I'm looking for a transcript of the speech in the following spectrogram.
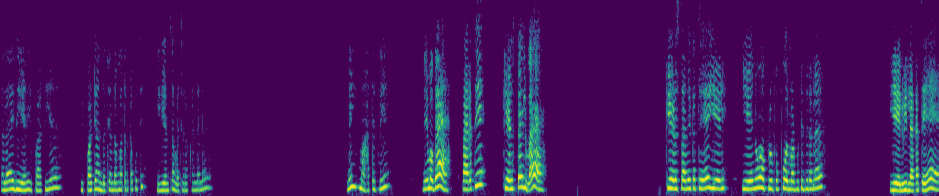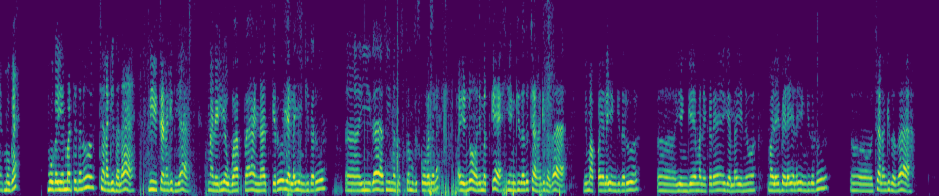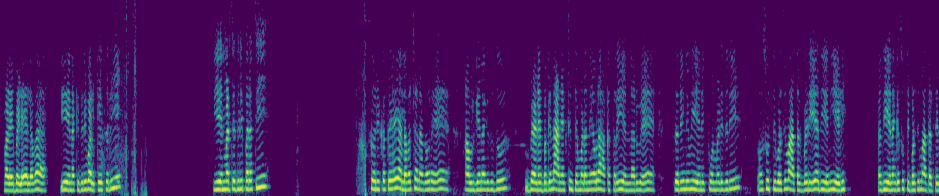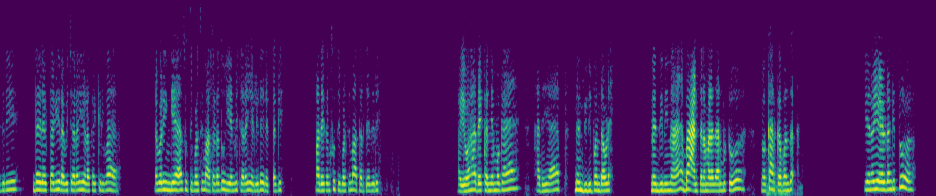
ಅಲ್ಲ ಇದು ಏನು ಈ ಪಾಟಿಯೇ ಈ ಪಾಟಿ ಅಂದ ಚಂದಾಗ ಮಾತಾಡ್ತಾ ಕೂತಿ. ಏನು ಸಮಾಚಾರ ಕಣ್ಣಲ್ಲ? ನೀ ಮಾತಾಡ್ಲಿ ನೀ. ಮಗ ಪಾರತಿ ಕೇಳಿಸ್ತಾ ಇಲ್ವಾ? ಕೇಳಿಸ್ತಾ ಇದೆ ಕತೆ, ಹೇಳಿ. ಏನು ಅಪರೂಪಕ್ಕೆ ಫೋನ್ ಮಾಡ್ಬಿಟ್ಟಿದ್ದೀರಲ್ಲ? ಏನು ಇಲ್ಲ ಕತೆ. ಮಗ ಮಗ ಏನು ಮಾಡ್ತಿದ್ದಾನು? ಚೆನ್ನಾಗಿದ್ದಾನ? ನೀ ಚೆನ್ನಾಗಿದೀಯಾ ಮನೇಲಿ ಅವ್ವ, ಅಪ್ಪ, ಅಣ್ಣ, ಅತ್ತಿಗೆರು ಎಲ್ಲ ಹೆಂಗಿದಾರು? ಈಗ ಸೀಮಂತ ಸುತ್ತ ಮುಗಿಸ್ಕೋಗೋದಲ್ಲ ಆ, ಹೆಣ್ಣು ನಿಮ್ಮ ಅತ್ತಿಗೆ ಹೆಂಗಿದದು, ಚೆನ್ನಾಗಿದದ? ನಿಮ್ಮ ಅಪ್ಪ ಎಲ್ಲ ಹೆಂಗಿದಾರು? ಹೆಂಗೆ ಮನೆ ಕಡೆ ಎಲ್ಲ ಏನು ಮಳೆ ಬೆಳೆ ಎಲ್ಲ ಹೆಂಗಿದದು? ಚೆನ್ನಾಗಿದದ? ಮಳೆ ಬೆಳೆ ಎಲ್ಲವ ಏನು ಹಾಕಿದಿರಿ ಏನು ಮಾಡ್ತಿದ್ದೀರಿ ಪರತಿ? ಸರಿ ಕತೆ, ಎಲ್ಲವ ಚೆನ್ನಾಗವ್ರೆ. ಅವ್ರಿಗೇನಾಗಿದ್ದು ಬೆಳೆ ಬಗ್ಗೆ ನಾನು ಯಾಕೆ ಚಿಂತೆ ಮಾಡೋಣ? ಅವ್ರು ಹಾಕತ್ತಾರೆ ಏನಾರುವೆ ಸರಿ, ನೀವು ಏನಕ್ಕೆ ಫೋನ್ ಮಾಡಿದಿರಿ? ಸುತ್ತಿ ಬಳಸಿ ಮಾತಾಡಬೇಡಿ ಅದು ಏನು ಹೇಳಿ? ಅದು ಏನಂಗೆ ಸುತ್ತಿ ಬಳಸಿ ಮಾತಾಡ್ತಾ ಇದ್ದೀರಿ ಡೈರೆಕ್ಟಾಗಿ ಇರೋ ವಿಚಾರ ಹೇಳೋಕ್ಕಾಗಿಲ್ವಾ ಬರೀ ಹಿಂಗೆ ಸುತ್ತಿ ಬಳಸಿ ಮಾತಾಡೋದು ಏನು ವಿಚಾರ? ಹೇಳಿ ಡೈರೆಕ್ಟಾಗಿ ಅದೇ ಕಂಗೆ ಸುತ್ತಿ ಬಳಸಿ ಮಾತಾಡ್ತಾ ಇದ್ದೀರಿ ಅಯ್ಯೋ, ಅದೇ ಕನ್ನೆ ಮಗ. ಅದೇ ನಂದಿನಿ ಬಂದವಳೆ. ನಂದಿನಿನ ಬಾ ಅಂತನ ಮಾಡದ ಅಂದ್ಬಿಟ್ಟು ಕರ್ಕ ಬಂದ. ಏನೋ ಹೇಳ್ದಂಗಿತ್ತು.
